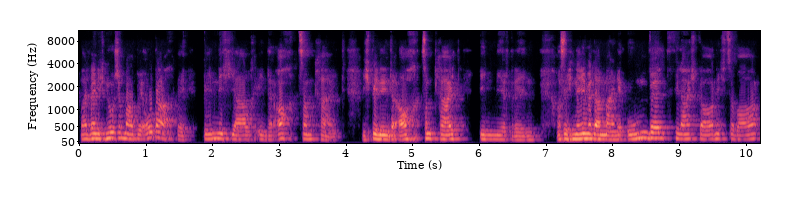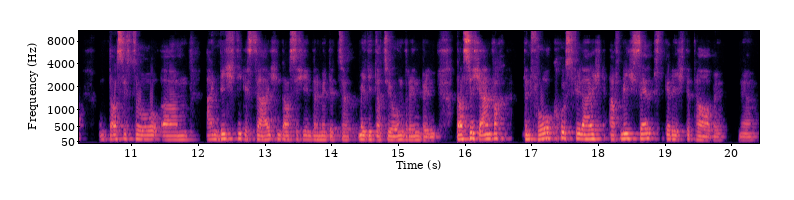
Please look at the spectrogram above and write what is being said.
Weil wenn ich nur schon mal beobachte, bin ich ja auch in der Achtsamkeit. Ich bin in der Achtsamkeit in mir drin. Also ich nehme dann meine Umwelt vielleicht gar nicht so wahr. Und das ist so ähm, ein wichtiges Zeichen, dass ich in der Medita Meditation drin bin. Dass ich einfach den Fokus vielleicht auf mich selbst gerichtet habe. Ja.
